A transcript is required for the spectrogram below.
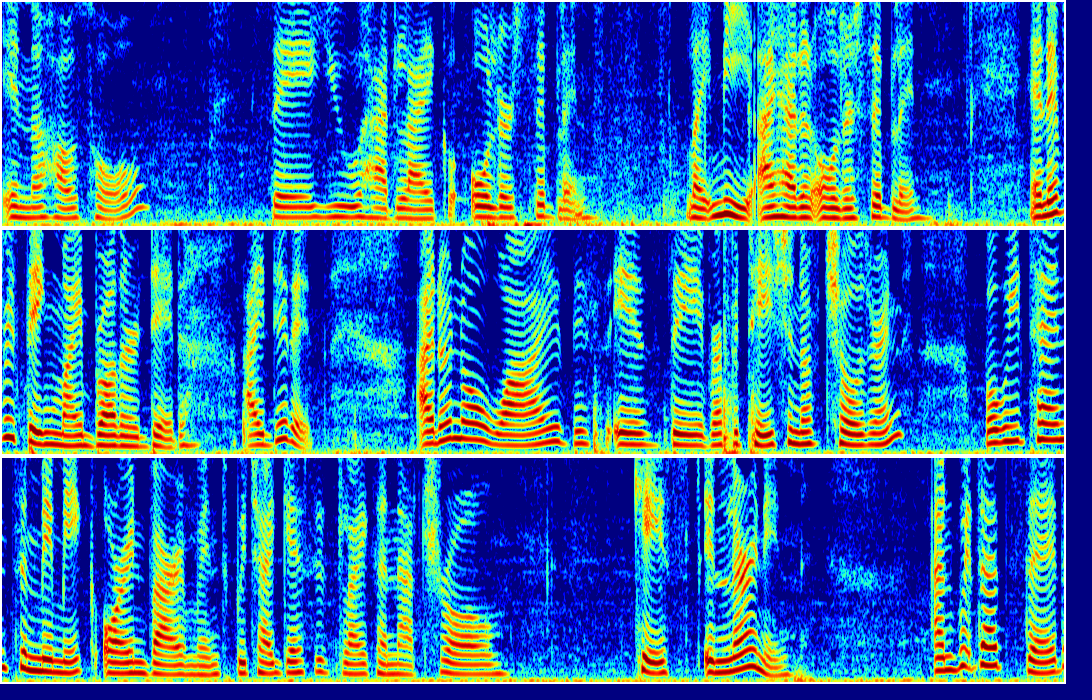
in a household, say you had like older sibling, like me, I had an older sibling and everything my brother did, I did it. I don't know why this is the reputation of children, but we tend to mimic our environment, which I guess it's like a natural case in learning. And with that said,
